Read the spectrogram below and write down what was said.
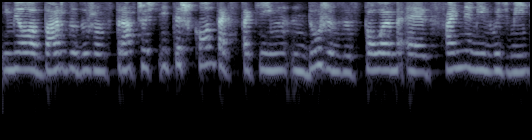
i miała bardzo dużą sprawczość i też kontakt z takim dużym zespołem, e, z fajnymi ludźmi,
